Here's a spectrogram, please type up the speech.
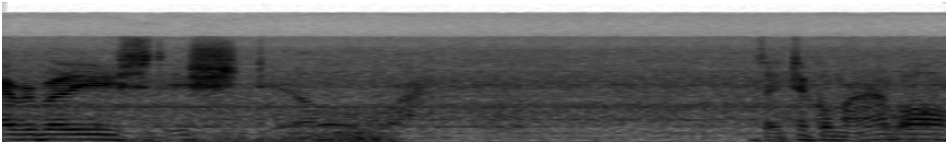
everybody stay still. As I tickle my eyeball.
